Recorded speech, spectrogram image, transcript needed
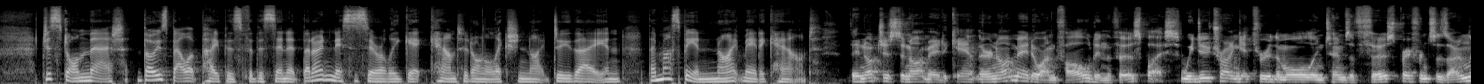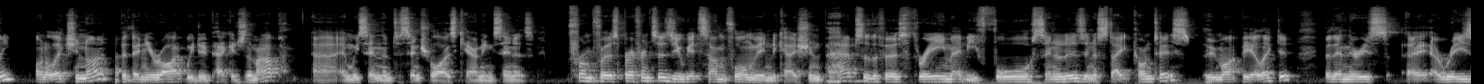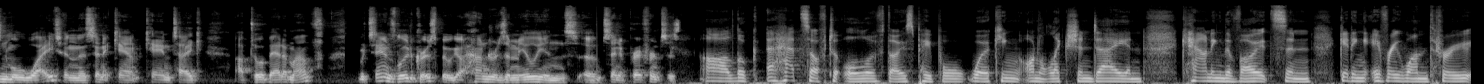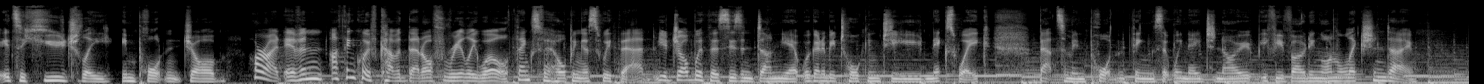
Just on that, those ballot papers for the Senate, they don't necessarily get counted on election night, do they? And they must be a nightmare to count. They're not just a nightmare to count, they're a nightmare to unfold in the first place. We do try and get through them all in terms of first preferences only on election night, but then you're right, we do package them up uh, and we send them to centralised counting centres from first preferences, you'll get some form of indication, perhaps of the first three, maybe four senators in a state contest who might be elected. But then there is a, a, reasonable wait, and the Senate count can take up to about a month, which sounds ludicrous, but we've got hundreds of millions of Senate preferences. Oh, look, hats off to all of those people working on election day and counting the votes and getting everyone through. It's a hugely important job. All right, Evan, I think we've covered that off really well. Thanks for helping us with that. Your job with us isn't done yet. We're going to be talking to you next week about some important things that we need to know if you're voting on election day.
